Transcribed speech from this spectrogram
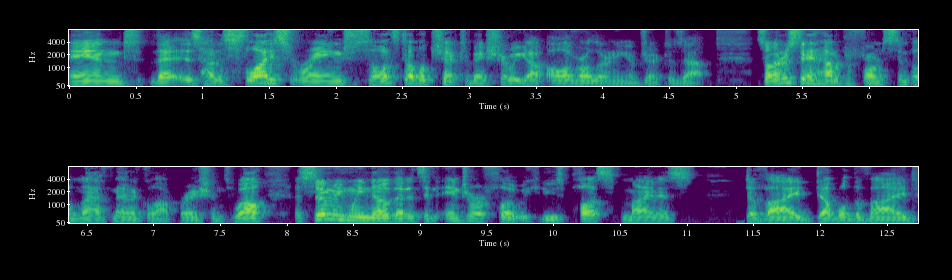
And that is how to slice range. So let's double check to make sure we got all of our learning objectives out. So understand how to perform simple mathematical operations. Well, assuming we know that it's an int or a float, we can use plus, minus, divide, double divide,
